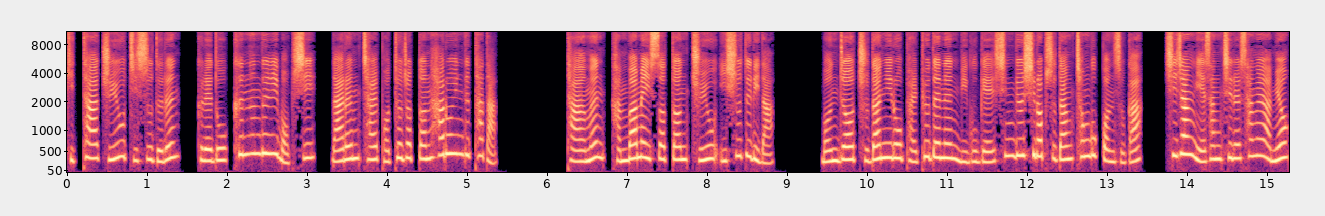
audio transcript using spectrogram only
기타 주요 지수들은 그래도 큰 흔들림 없이 나름 잘 버텨줬던 하루인 듯하다. 다음은 간밤에 있었던 주요 이슈들이다. 먼저 주 단위로 발표되는 미국의 신규 실업수당 청구 건수가 시장 예상치를 상회하며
